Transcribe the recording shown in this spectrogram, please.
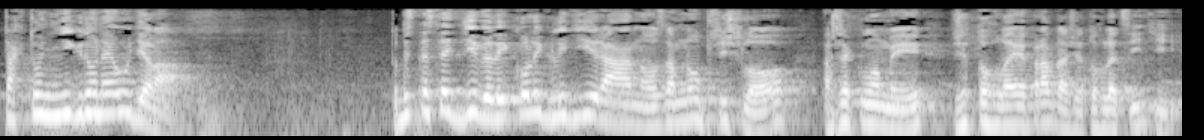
tak to nikdo neudělá. To byste se divili, kolik lidí ráno za mnou přišlo a řeklo mi, že tohle je pravda, že tohle cítí.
